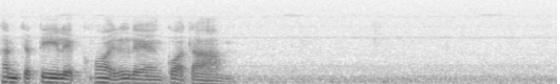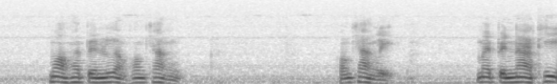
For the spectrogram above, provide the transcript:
ท่านจะตีเหล็กค่อยหรือแรงก็ตามมอบให้เป็นเรื่องของช่าง ของช่างเหล็ก ไม่เป็นหน้าที่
